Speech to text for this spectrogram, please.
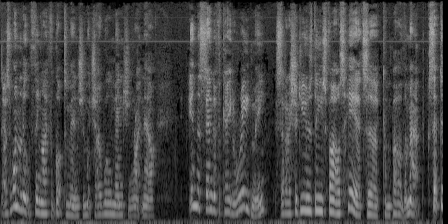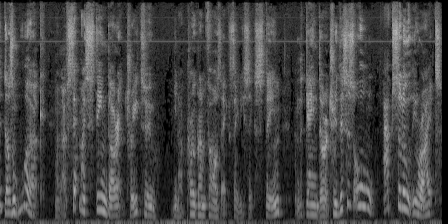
There's one little thing I forgot to mention, which I will mention right now. In the Sendificator README, it said I should use these files here to compile the map, except it doesn't work. I've set my Steam directory to, you know, program files x86 Steam, and the game directory. This is all absolutely right.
